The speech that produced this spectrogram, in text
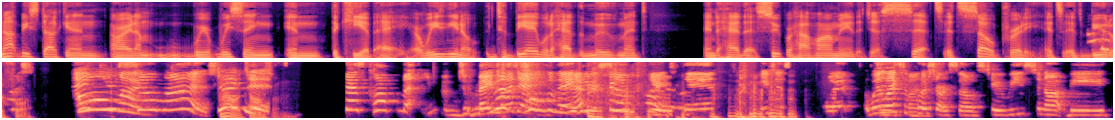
not be stuck in, all right, I'm we we sing in the key of A, or we, you know, to be able to have the movement and to have that super high harmony that just sits. It's so pretty. It's it's oh, beautiful. Thank Oh you my so much. Oh, it's awesome. Best compliment. You just made my day. compliment Thank you so much, man. We just we like is to fun. push ourselves too. We used to not be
